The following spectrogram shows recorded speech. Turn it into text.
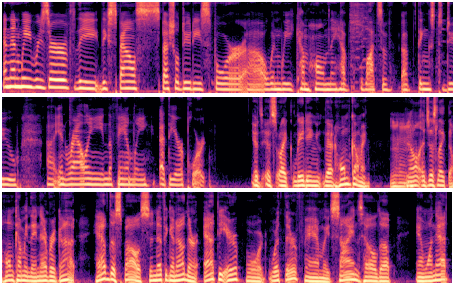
And then we reserve the, the spouse special duties for uh, when we come home. They have lots of, of things to do uh, in rallying the family at the airport. It's it's like leading that homecoming. You know, it's just like the homecoming they never got. Have the spouse, significant other, at the airport with their family, signs held up, and when that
